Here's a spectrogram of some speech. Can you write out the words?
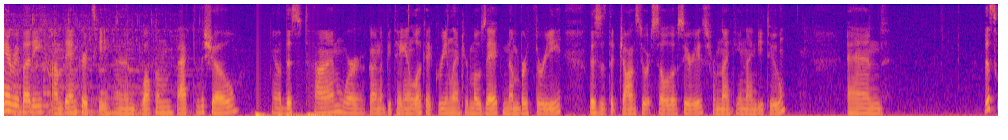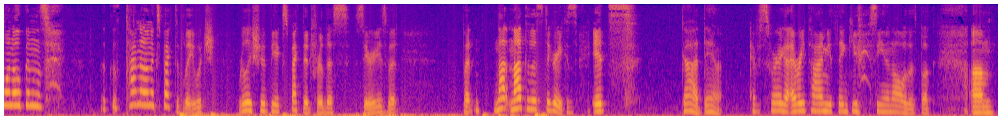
Hey everybody, I'm Dan Kurtzky, and welcome back to the show. You know, this time we're going to be taking a look at Green Lantern Mosaic number 3. This is the John Stewart solo series from 1992. And this one opens kind of unexpectedly, which really should be expected for this series, but but not not to this degree cuz it's god damn it. I swear every time you think you've seen it all with this book. Um,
